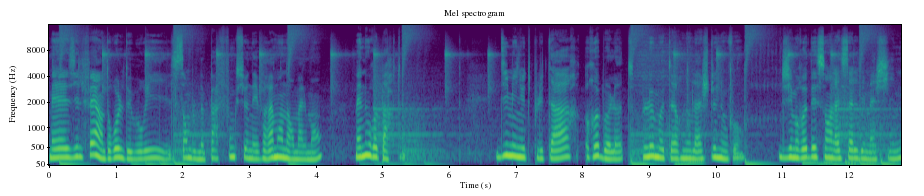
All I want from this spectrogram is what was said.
Mais il fait un drôle de bruit, il semble ne pas fonctionner vraiment normalement, mais nous repartons. Dix minutes plus tard, rebolote, le moteur nous lâche de nouveau. Jim redescend à la salle des machines.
